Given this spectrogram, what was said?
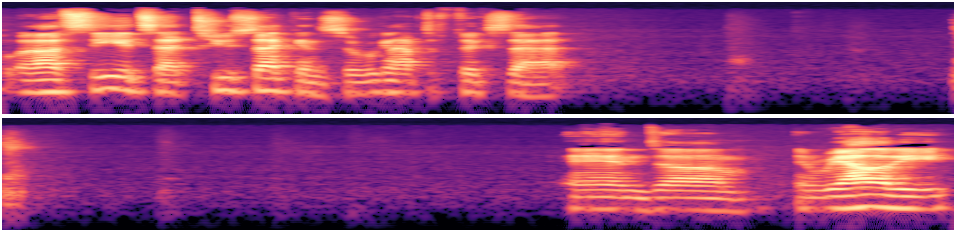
to, uh, see it's at two seconds, so we're going to have to fix that. And um, in reality,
